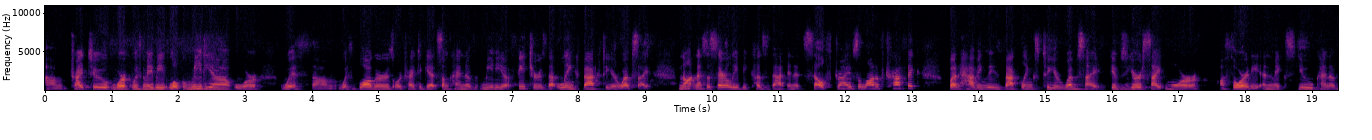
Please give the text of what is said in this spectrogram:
um, try to work with maybe local media or with, um, with bloggers or try to get some kind of media features that link back to your website. Not necessarily because that in itself drives a lot of traffic, but having these backlinks to your website gives your site more authority and makes you kind of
